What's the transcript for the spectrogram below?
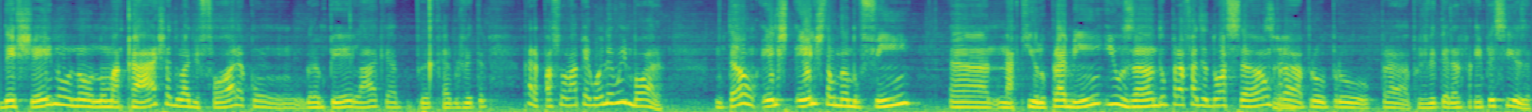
Deixei no, no- numa caixa do lado de fora, com grampei lá, que é, que era. O cara passou lá, pegou e levou embora. Então, eles eles estão dando fim ah, naquilo para mim e usando para fazer doação para pro, pro, pra, os veteranos, para quem precisa.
